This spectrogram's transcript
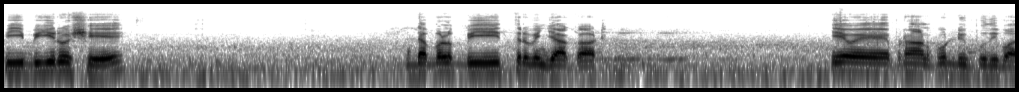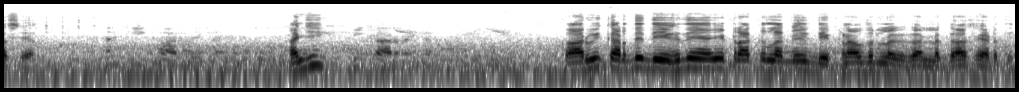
PB06 ਡਬਲ B 5361 ਇਹ ਹੋਏ ਪਠਾਨਕੋਟ ਡਿਪੂ ਦੀ ਬੱਸ ਆ। ਹਾਂਜੀ? ਕੀ ਕਾਰਵਾਈ ਕਰਦੇ ਦੇਖਦੇ ਆ ਜੇ ਟਰੱਕ ਲੱਗੇ ਦੇਖਣਾ ਉਧਰ ਲੱਗਾ ਲੱਗਾ ਸਾਈਡ ਤੇ।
